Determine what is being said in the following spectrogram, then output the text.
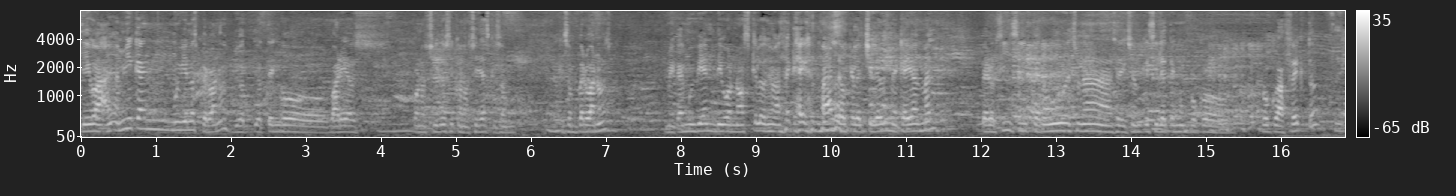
Digo, a, mí me caen muy bien los peruanos. Yo, yo tengo varios conocidos y conocidas que son, que son peruanos. Me caen muy bien. Digo, no es que los demás me caigan mal o que los chilenos me caigan mal. Pero sí, sí, Perú es una selección que sí le tengo un poco, poco afecto. Sí.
